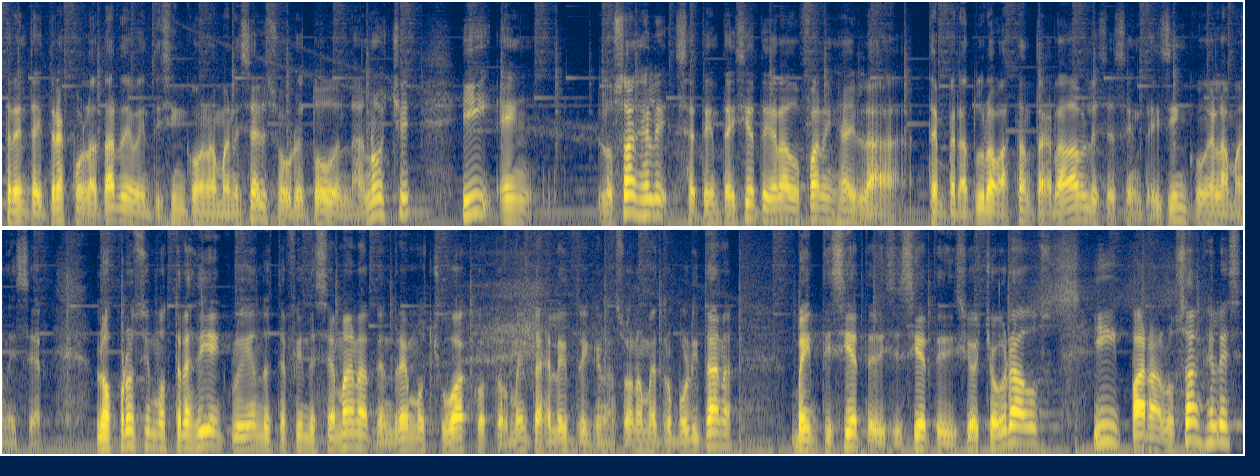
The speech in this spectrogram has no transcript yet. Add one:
33 por la tarde, 25 en el amanecer, sobre todo en la noche y en los Ángeles, 77 grados Fahrenheit, la temperatura bastante agradable, 65 en el amanecer. Los próximos tres días, incluyendo este fin de semana, tendremos chubascos, tormentas eléctricas en la zona metropolitana, 27, 17 y 18 grados. Y para Los Ángeles,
